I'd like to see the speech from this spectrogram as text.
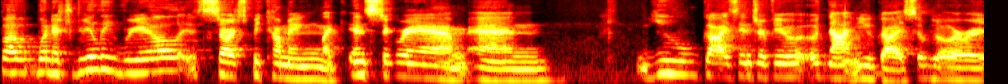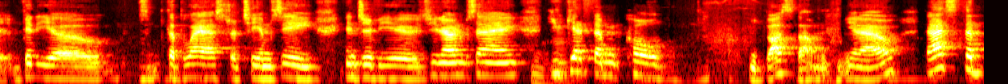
but when it's really real, it starts becoming like Instagram and you guys interview, not you guys, or video, the blast or TMZ interviews. You know what I'm saying? You mm-hmm. get them cold, you bust them, you know? That's the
